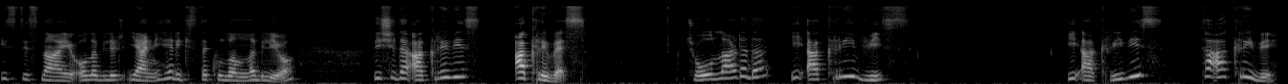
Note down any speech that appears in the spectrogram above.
İstisnai olabilir. Yani her ikisi de kullanılabiliyor. Dişide akrivis, akrives. Çoğullarda da i akrivis, i akrivis, ta akrivi.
